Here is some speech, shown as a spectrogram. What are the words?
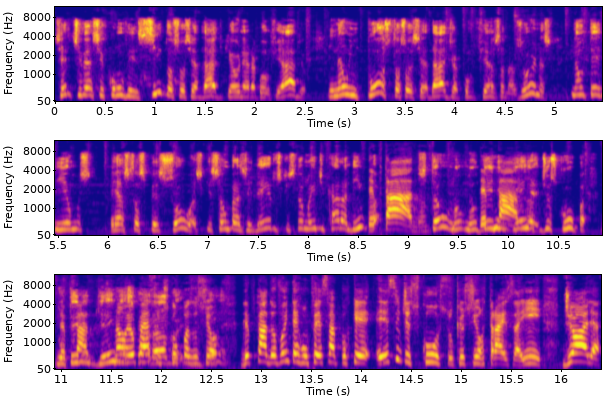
Se ele tivesse convencido a sociedade que a urna era confiável e não imposto à sociedade a confiança nas urnas, não teríamos estas pessoas que são brasileiros que estão aí de cara limpa. Deputado. Estão, não, não deputado, tem ninguém, desculpa, não deputado, tem ninguém Não, eu peço desculpas do senhor. Então... Deputado, eu vou interromper, sabe porque esse discurso que o senhor traz aí, de olha,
